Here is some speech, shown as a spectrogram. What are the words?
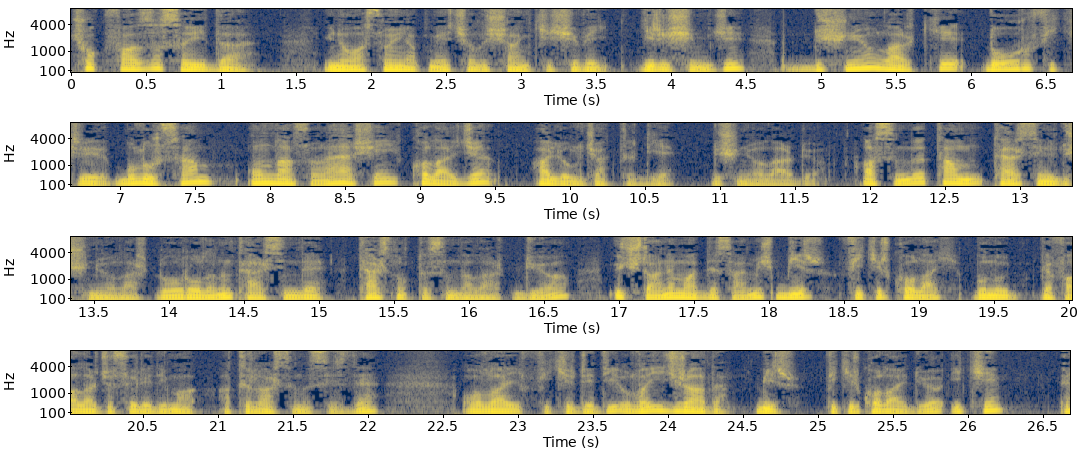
Çok fazla sayıda inovasyon yapmaya çalışan kişi ve girişimci düşünüyorlar ki doğru fikri bulursam ondan sonra her şey kolayca hallolacaktır diye düşünüyorlar diyor. Aslında tam tersini düşünüyorlar. Doğru olanın tersinde, ters noktasındalar diyor. Üç tane madde saymış. Bir, fikir kolay. Bunu defalarca söylediğimi hatırlarsınız siz de. Olay fikirde değil, olay icrada. Bir, fikir kolay diyor. İki, e,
